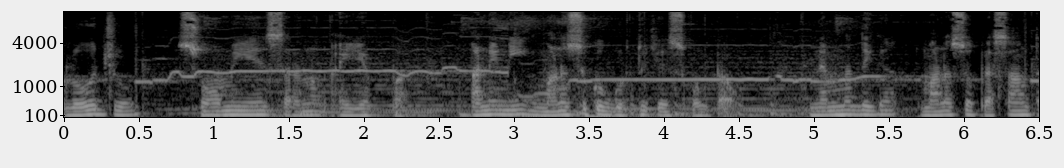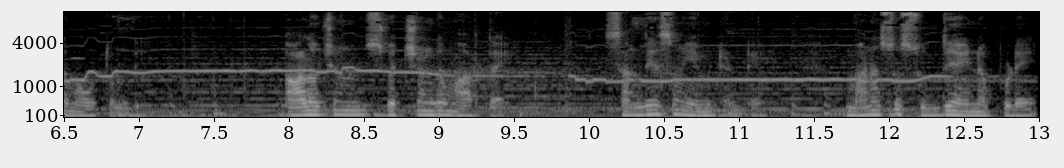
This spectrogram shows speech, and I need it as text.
రోజు స్వామియే శరణం అయ్యప్ప అని నీ మనసుకు గుర్తు చేసుకుంటావు. నెమ్మదిగా మనసు ప్రశాంతం అవుతుంది ఆలోచనలు స్వచ్ఛంగా మారుతాయి. సందేశం ఏమిటంటే మనసు శుద్ధి అయినప్పుడే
